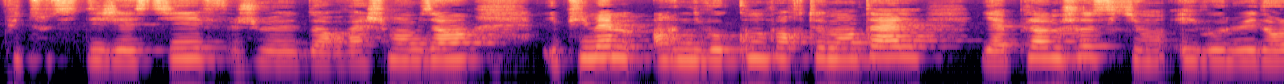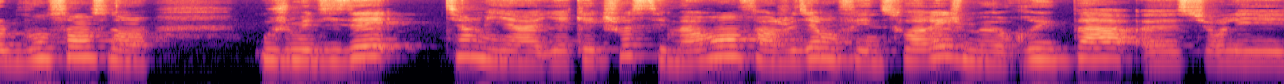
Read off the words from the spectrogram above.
plus de soucis digestifs, je dors vachement bien. Et puis même en niveau comportemental, il y a plein de choses qui ont évolué dans le bon sens, dans, où je me disais, tiens, mais il y a, quelque chose, c'est marrant. Enfin, je veux dire, on fait une soirée, je me rue pas euh, sur les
